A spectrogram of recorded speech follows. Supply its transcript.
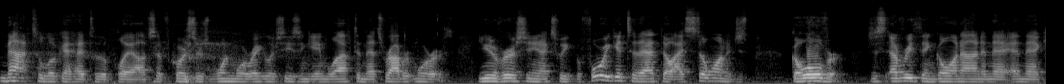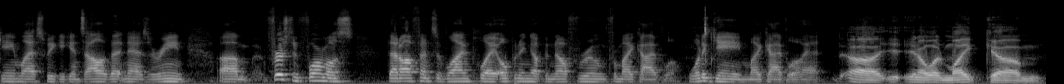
not to look ahead to the playoffs. Of course, there's one more regular season game left, and that's Robert Morris University next week. Before we get to that, though, I still want to just go over just everything going on in that in that game last week against Olivet Nazarene. Um, first and foremost, that offensive line play opening up enough room for Mike Ivlo. What a game Mike Ivlo had. Uh, you, know what, Mike. Um,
